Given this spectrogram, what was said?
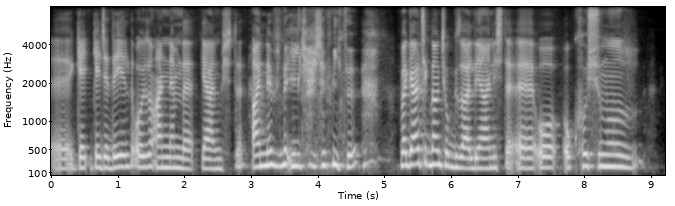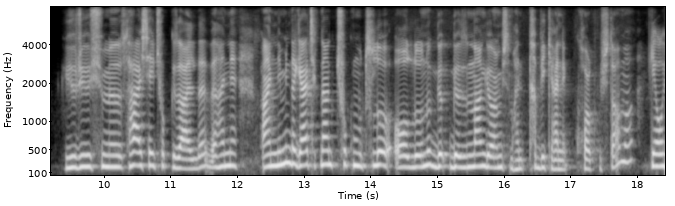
E, ge- gece değildi. O yüzden annem de gelmişti. Annemin de ilk eylemiydi. Ve gerçekten çok güzeldi yani işte e, o o koşumuz, yürüyüşümüz her şey çok güzeldi ve hani annemin de gerçekten çok mutlu olduğunu gö- gözünden görmüştüm. Hani tabii ki hani korkmuştu ama Ya o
